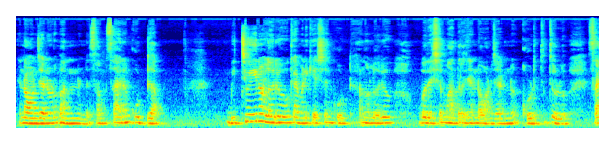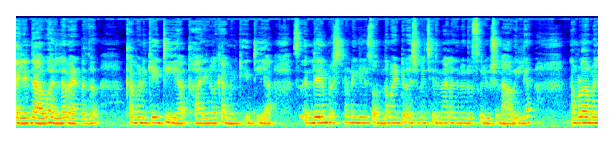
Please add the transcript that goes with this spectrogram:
ഞാൻ ഓൺചാനോട് പറഞ്ഞിട്ടുണ്ട് സംസാരം കൂട്ടുക. ബിറ്റ്വീൻ ഉള്ളൊരു കമ്മ്യൂണിക്കേഷൻ കൂട്ടുക എന്നുള്ളൊരു ഉപദേശം മാത്രമേ ഞാൻ ഡോൺ ചേട്ടന് കൊടുത്തിട്ടുള്ളൂ. സൈലന്റ് ആവുകയല്ല വേണ്ടത്. കമ്മ്യൂണിക്കേറ്റ് ചെയ്യുക കാര്യങ്ങൾ കമ്മ്യൂണിക്കേറ്റ് ചെയ്യുക. എന്തെങ്കിലും പ്രശ്നം ഉണ്ടെങ്കിൽ സ്വന്തമായിട്ട് വിഷമിച്ചിരുന്നാൽ അതിനൊരു സൊല്യൂഷൻ ആവില്ല. നമ്മൾ തമ്മിൽ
